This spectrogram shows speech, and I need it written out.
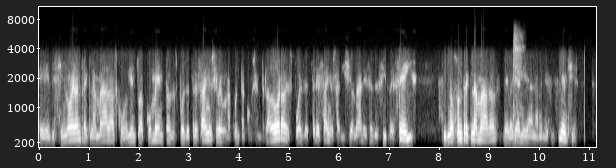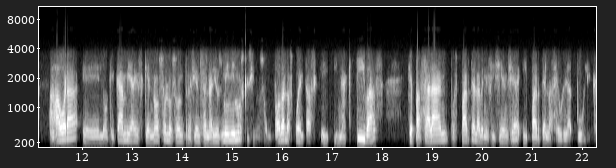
eh, de si no eran reclamadas, como bien tú comentas, después de tres años iban a una cuenta concentradora, después de tres años adicionales, es decir, de seis, si no son reclamadas, deberían ir a la beneficencia. Ahora lo que cambia es que no solo son 300 salarios mínimos, que sino son todas las cuentas inactivas que pasarán pues parte a la beneficencia y parte a la seguridad pública.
